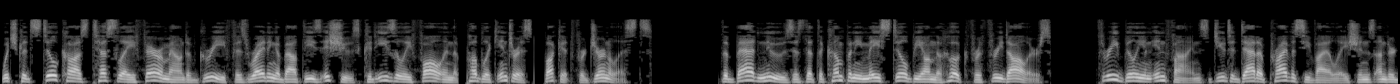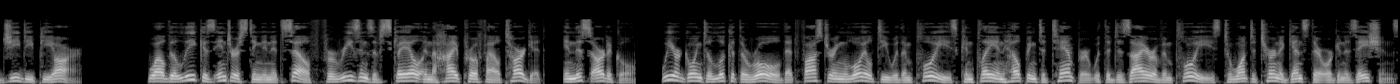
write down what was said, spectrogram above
which could still cause Tesla a fair amount of grief as writing about these issues could easily fall in the public interest bucket for journalists. The bad news is that the company may still be on the hook for $3. 3 billion in fines due to data privacy violations under GDPR. While the leak is interesting in itself for reasons of scale and the high profile target, in this article, we are going to look at the role that fostering loyalty with employees can play in helping to tamper with the desire of employees to want to turn against their organizations.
